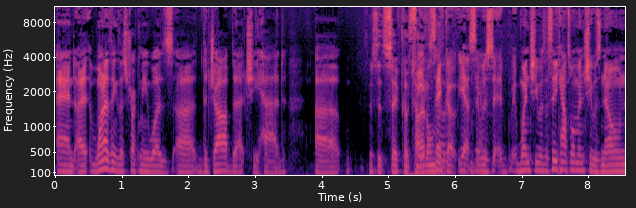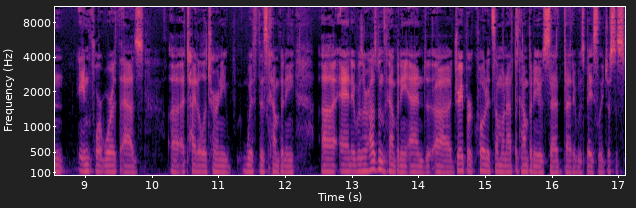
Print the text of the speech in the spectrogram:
And I, one of the things that struck me was uh, the job that she had. Uh, Is it Safeco title? Safeco, yes. It was uh, when she was a city councilwoman. She was known in Fort Worth as uh, a title attorney with this company, uh, and it was her husband's company. And uh, Draper quoted someone at the company who said that it was basically just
